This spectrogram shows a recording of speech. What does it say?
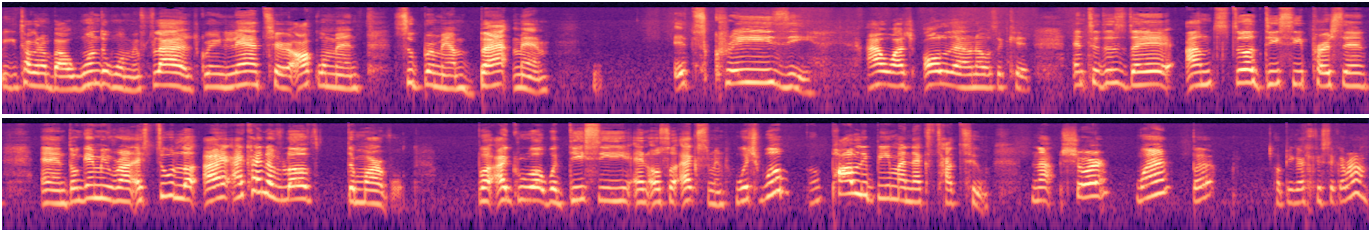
We talking about Wonder Woman, Flash, Green Lantern, Aquaman, Superman, Batman. It's crazy. I watched all of that when I was a kid. And to this day, I'm still a DC person. And don't get me wrong, I still love, I, I kind of love the Marvel. But I grew up with DC and also X-Men, which will probably be my next tattoo. Not sure when, but Hope you guys can stick around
